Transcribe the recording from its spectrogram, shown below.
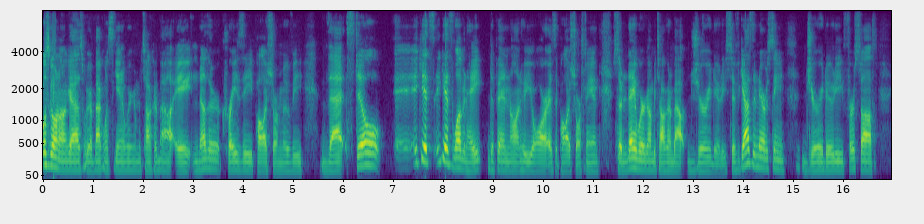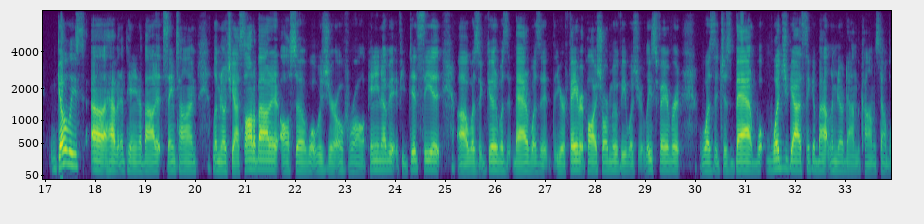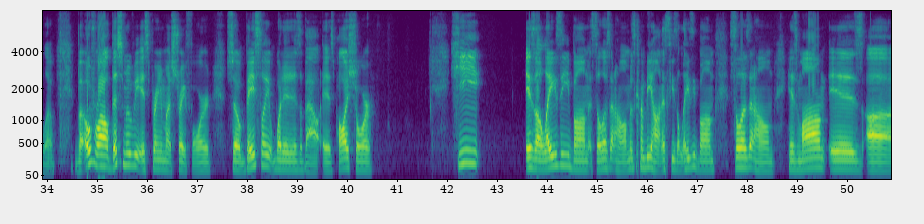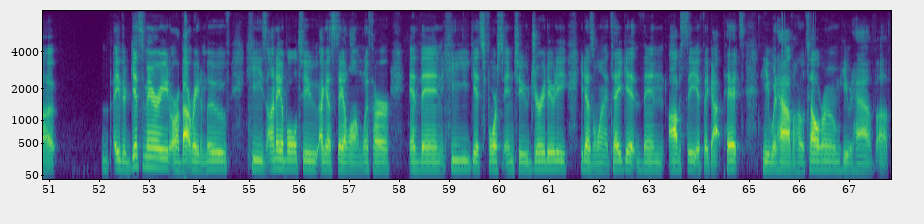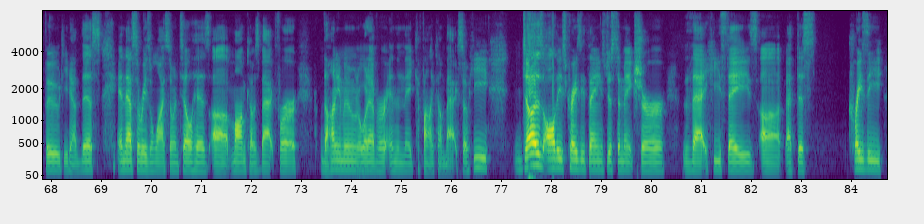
What's going on, guys? We are back once again. We're going to be talking about a, another crazy Pauly Shore movie that still eh, it gets it gets love and hate depending on who you are as a Pauly Shore fan. So today we're going to be talking about Jury Duty. So if you guys have never seen Jury Duty, first off, go at least uh, have an opinion about it. Same time, let me know what you guys thought about it. Also, what was your overall opinion of it? If you did see it, uh, was it good? Was it bad? Was it your favorite Pauly Shore movie? Was your least favorite? Was it just bad? What did you guys think about? It? Let me know down in the comments down below. But overall, this movie is pretty much straightforward. So basically, what it is about is Pauly Shore. He is a lazy bum, still lives at home. Is gonna be honest, he's a lazy bum, still lives at home. His mom is uh either gets married or about ready to move. He's unable to, I guess, stay along with her, and then he gets forced into jury duty. He doesn't want to take it. Then, obviously, if they got picked, he would have a hotel room, he would have uh, food, he'd have this, and that's the reason why. So, until his uh, mom comes back for the honeymoon or whatever, and then they finally come back. So he does all these crazy things just to make sure that he stays uh, at this crazy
